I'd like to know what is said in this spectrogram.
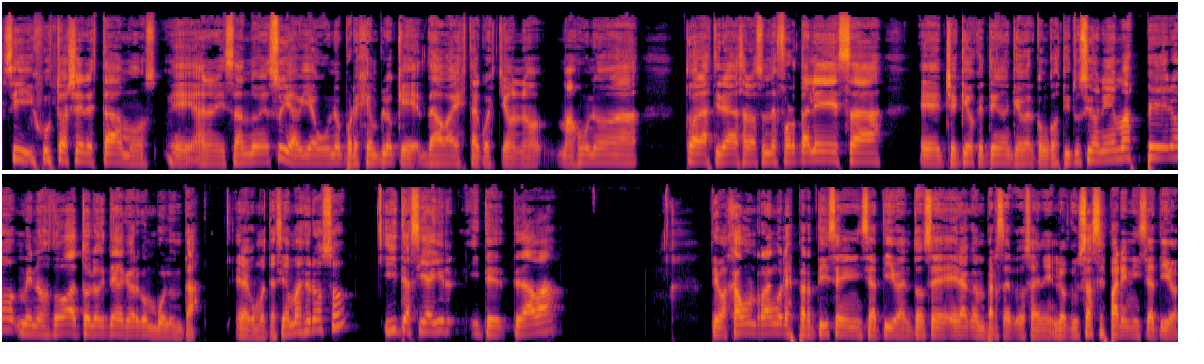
Sí, justo ayer estábamos eh, analizando eso y había uno, por ejemplo, que daba esta cuestión, ¿no? Más uno a todas las tiradas de salvación de fortaleza, eh, chequeos que tengan que ver con constitución y demás, pero menos dos a todo lo que tenga que ver con voluntad. Era como te hacía más grosso y te hacía ir y te, te daba. Te bajaba un rango la expertise en iniciativa, entonces era en o sea, en lo que usases para iniciativa.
